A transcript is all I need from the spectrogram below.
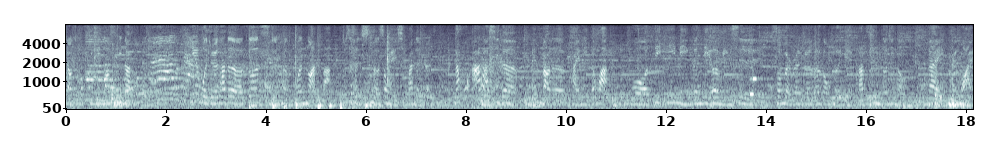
叫做《Kimi no Sina》，因为我觉得他的歌词很温暖吧，就是很适合送给喜欢的人。然后阿拉西的 member 的排名的话，我第一名跟第二名是松本润跟二宫和也，马自信跟 Nino 在徘徊。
